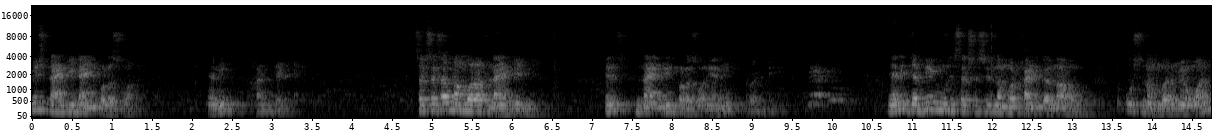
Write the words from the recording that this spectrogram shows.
means ninety nine plus one यानी hundred successor number of nineteen means nineteen plus one यानी ट्वेंटी यानी जब भी मुझे सक्सेसिव नंबर फाइंड करना हो तो उस नंबर में वन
